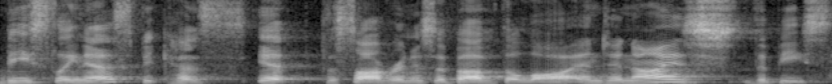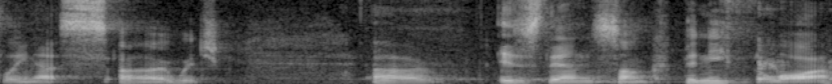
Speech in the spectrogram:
beastliness because it, the sovereign is above the law and denies the beastliness, uh, which uh, is then sunk beneath the law.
